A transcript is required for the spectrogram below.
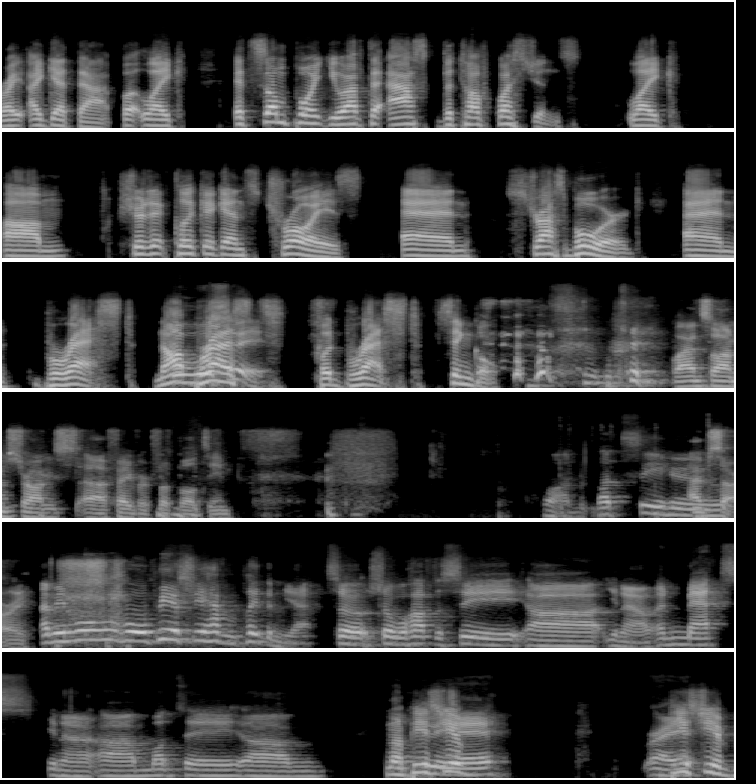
right? I get that, but like at some point you have to ask the tough questions. Like, um, should it click against Troyes and Strasbourg and Brest? Not Well, we'll see. Brests, but Brest single. Lance Armstrong's uh, favorite football team. Hold on, let's see who. I'm sorry. I mean, well, well, PSG haven't played them yet, so so we'll have to see. Uh, you know, and Metz, you know, uh, Monte, um, No, PSG have- right? PSG have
